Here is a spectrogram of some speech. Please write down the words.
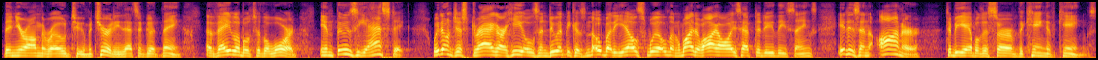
then you're on the road to maturity. That's a good thing available to the Lord, enthusiastic. We don't just drag our heels and do it because nobody else will, and why do I always have to do these things? It is an honor to be able to serve the King of Kings.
